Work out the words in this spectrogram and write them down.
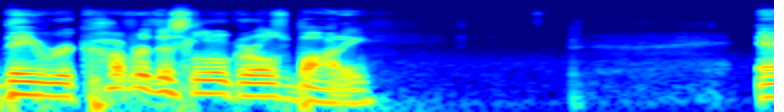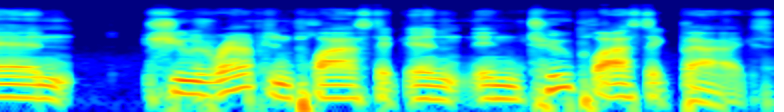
they recover this little girl's body and she was wrapped in plastic in in two plastic bags.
